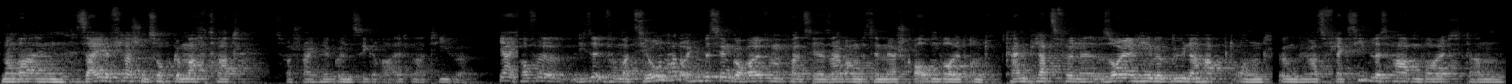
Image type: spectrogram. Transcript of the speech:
normalen Seilflaschenzug gemacht hat. Ist wahrscheinlich eine günstigere Alternative. Ja, ich hoffe, diese Information hat euch ein bisschen geholfen, falls ihr selber ein bisschen mehr schrauben wollt und keinen Platz für eine Säulenhebebühne habt und irgendwie was Flexibles haben wollt, dann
